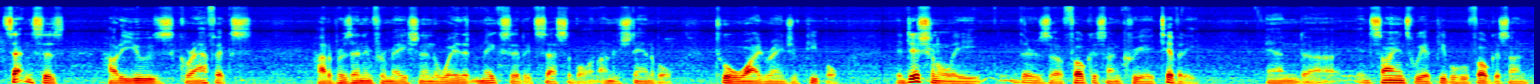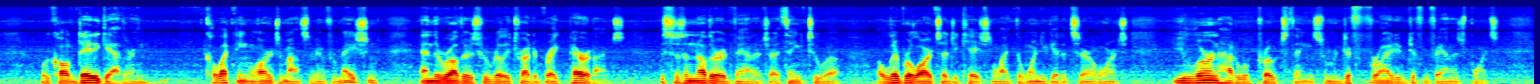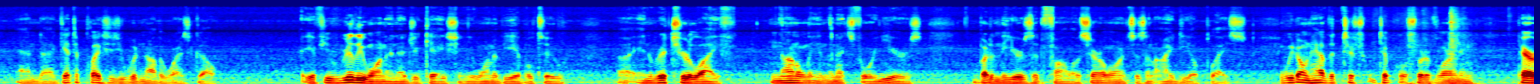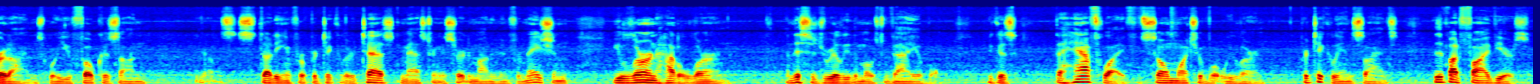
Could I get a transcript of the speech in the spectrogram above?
sentences, how to use graphics, how to present information in a way that makes it accessible and understandable to a wide range of people. Additionally, there's a focus on creativity. And uh, in science, we have people who focus on what we call data gathering, collecting large amounts of information, and there are others who really try to break paradigms. This is another advantage, I think, to a, a liberal arts education like the one you get at Sarah Lawrence. You learn how to approach things from a variety of different vantage points and uh, get to places you wouldn't otherwise go. If you really want an education, you want to be able to uh, enrich your life not only in the next four years, but in the years that follow. Sarah Lawrence is an ideal place. We don't have the typical sort of learning paradigms where you focus on you know, studying for a particular test, mastering a certain amount of information. You learn how to learn. And this is really the most valuable because the half-life of so much of what we learn, particularly in science, is about five years.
